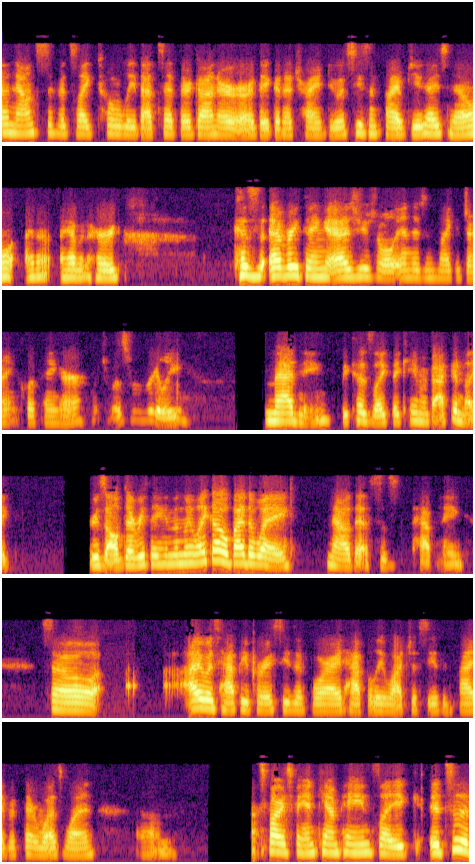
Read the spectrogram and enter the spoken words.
announced if it's like totally that's it, they're done, or are they gonna try and do a season five? Do you guys know? I don't. I haven't heard. Because everything, as usual, ended in like a giant cliffhanger, which was really maddening. Because like they came back and like resolved everything, and then they're like, oh, by the way, now this is happening. So I was happy for a season four. I'd happily watch a season five if there was one. Um, as far as fan campaigns, like it's a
